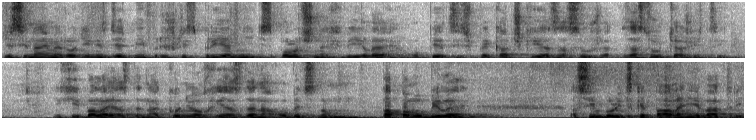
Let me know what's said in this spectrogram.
kde si najmä rodiny s deťmi prišli spríjemniť spoločné chvíle, opieť si špekačky a zasúťažiť si. Nechýbala jazda na koňoch, jazda na obecnom papamobile a symbolické pálenie vatry.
